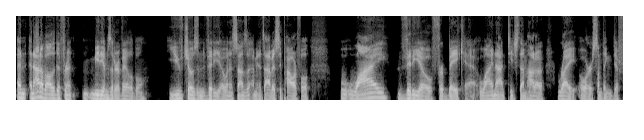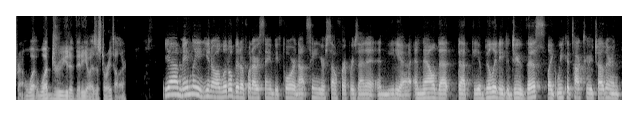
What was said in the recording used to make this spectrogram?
And and out of all the different mediums that are available you've chosen video and it sounds like i mean it's obviously powerful. Why video for baycat why not teach them how to write or something different what what drew you to video as a storyteller yeah, mainly, you know, a little bit of what I was saying before, not seeing yourself represented in media. And now that that the ability to do this, like we could talk to each other and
